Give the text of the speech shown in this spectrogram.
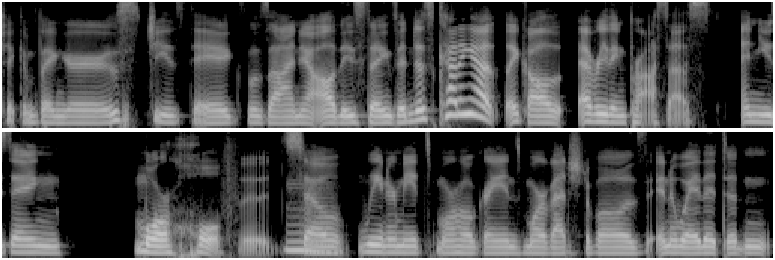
chicken fingers, cheesesteaks, lasagna, all these things, and just cutting out like all everything processed and using more whole foods. Mm-hmm. So, leaner meats, more whole grains, more vegetables in a way that didn't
